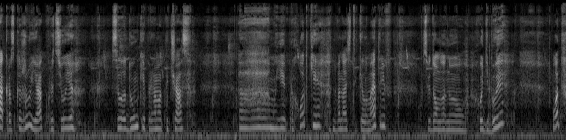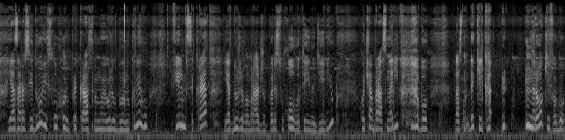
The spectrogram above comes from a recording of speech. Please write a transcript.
Так, розкажу, як працює сила думки прямо під час а, моєї проходки 12 кілометрів усвідомленої ходьби. От я зараз йду і слухаю прекрасну мою улюблену книгу, фільм Секрет. Я дуже вам раджу переслуховувати іноді її, хоча б раз на рік, або раз на декілька років, або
